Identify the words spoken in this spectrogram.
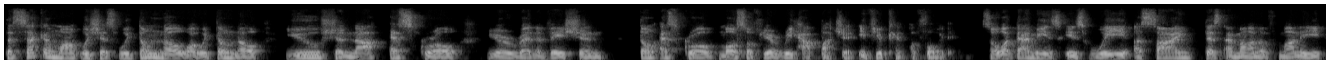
The second one, which is we don't know what we don't know, you should not escrow your renovation. Don't escrow most of your rehab budget if you can avoid it. So what that means is we assign this amount of money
